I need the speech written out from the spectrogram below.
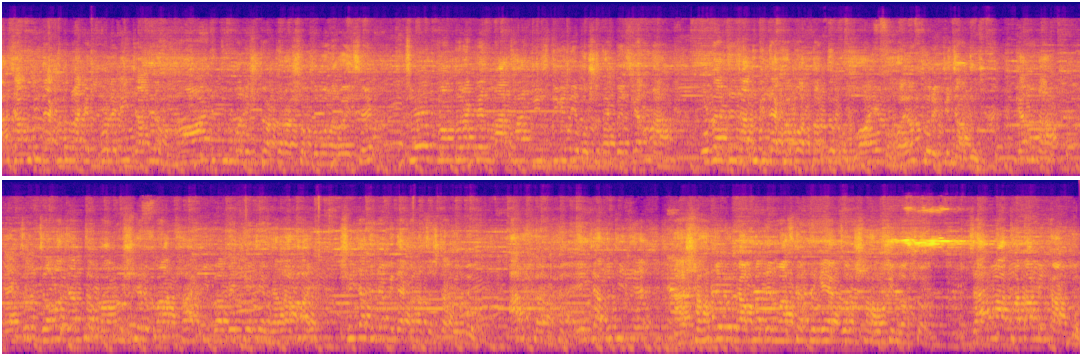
আর জাদুটি দেখানোর আগে বলে নিই, যাদের হার্ট দুর্বল স্টক করার সম্ভাবনা রয়েছে, চোখ বন্ধ রাখবেন, মাথা নিচ দিকে দিয়ে বসে থাকবেন। কেননা এবার যে জাদুটি দেখাবো অত্যন্ত ভয়, ভয়ঙ্কর একটি জাদু। কেননা, একজন জলজান্ত মানুষের মাথা কীভাবে কেটে ফেলা হয়, সেই জাদুটি আমি দেখানোর চেষ্টা করব। আর এই জাদুটিতে সাহায্য করবে আপনাদের মাঝখান থেকে একজন সাহসী দর্শক। যার মাথাটা আমি কাটবো।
